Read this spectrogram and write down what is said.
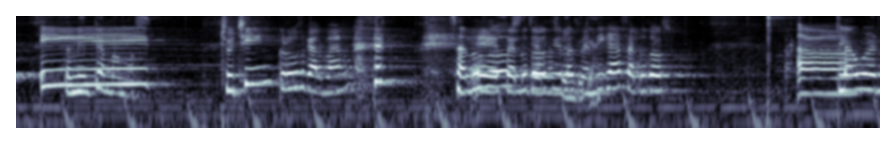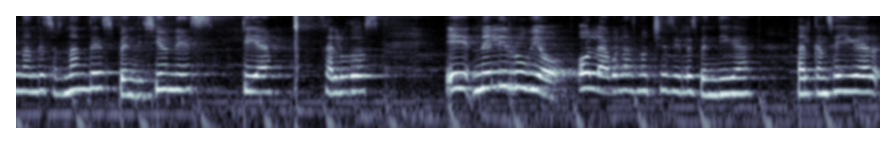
Y también te amamos. Chuchín Cruz Galván. Saludos. Eh, Dios saludos, los Dios las bendiga. bendiga. Saludos. A- Clau Hernández Hernández, bendiciones. Tía, saludos. Eh, Nelly Rubio, hola, buenas noches, Dios les bendiga. Alcancé a llegar,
